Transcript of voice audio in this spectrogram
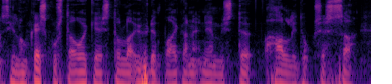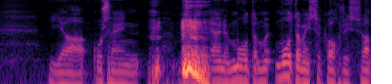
silloin keskusta oikeistolla yhden paikan enemmistö hallituksessa ja usein käynyt muutamissa kohdissa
